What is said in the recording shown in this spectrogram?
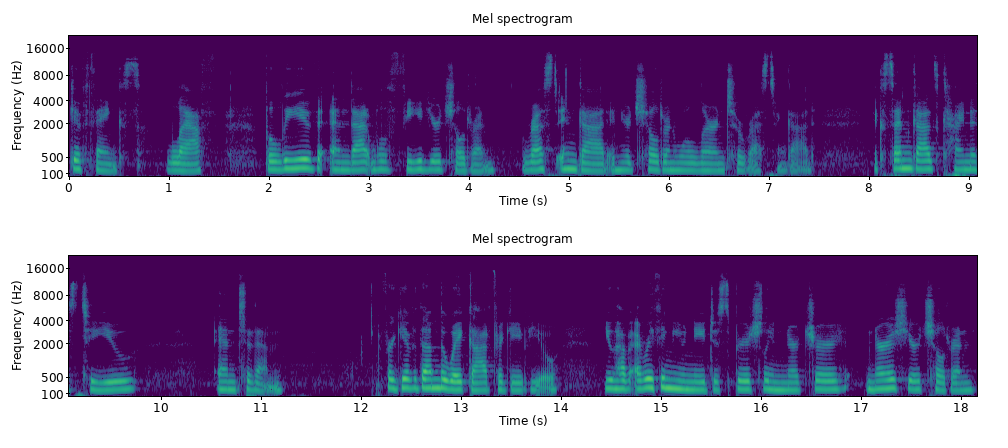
give thanks, laugh, believe, and that will feed your children. Rest in God, and your children will learn to rest in God. Extend God's kindness to you and to them. Forgive them the way God forgave you. You have everything you need to spiritually nurture nourish your children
